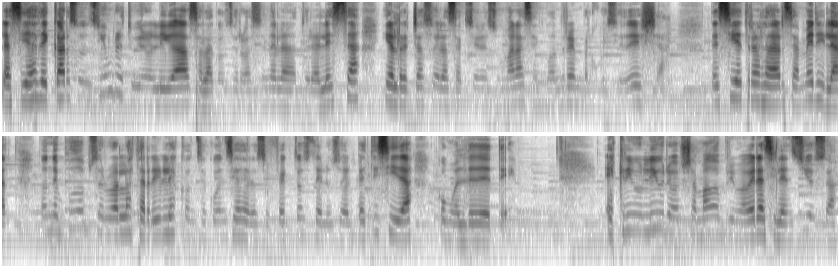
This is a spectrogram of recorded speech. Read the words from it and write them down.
Las ideas de Carson siempre estuvieron ligadas a la conservación de la naturaleza y al rechazo de las acciones humanas en contra en perjuicio de ella. Decide trasladarse a Maryland, donde pudo observar las terribles consecuencias de los efectos del uso del pesticida como el DDT. Escribe un libro llamado Primavera Silenciosa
